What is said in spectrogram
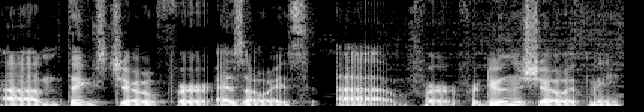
Um, thanks, Joe, for as always, uh, for for doing the show with me,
